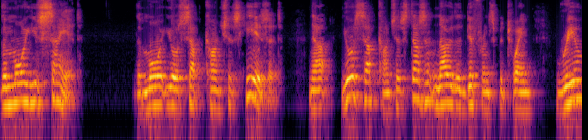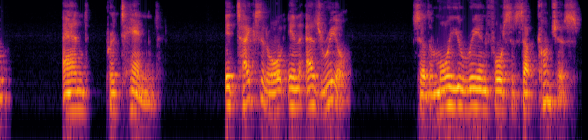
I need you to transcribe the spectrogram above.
The more you say it, the more your subconscious hears it. Now, your subconscious doesn't know the difference between real and pretend. It takes it all in as real. So the more you reinforce the subconscious,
